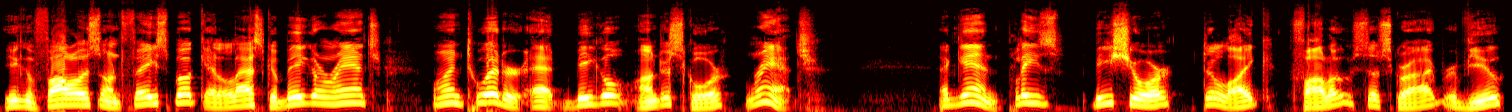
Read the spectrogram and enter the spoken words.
You can follow us on Facebook at Alaska Beagle Ranch or on Twitter at Beagle underscore Ranch. Again, please be sure to like, follow, subscribe, review,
